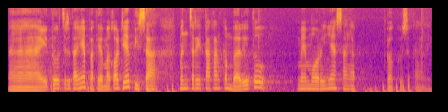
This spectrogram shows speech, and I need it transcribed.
Nah, itu ceritanya bagaimana? Kalau dia bisa menceritakan kembali itu memorinya sangat bagus sekali.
